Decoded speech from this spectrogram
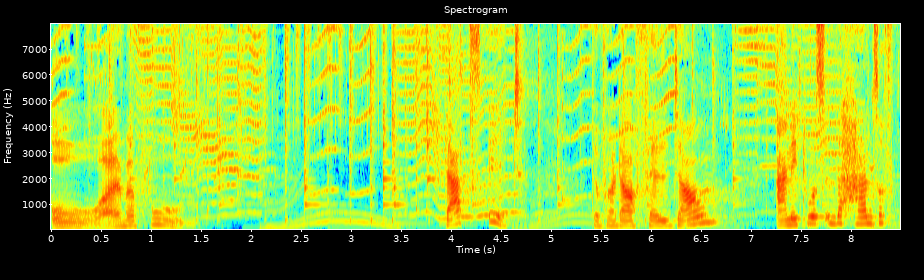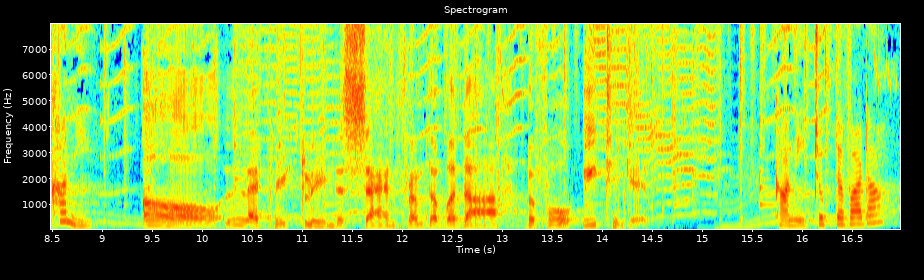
Oh, I am a fool. That's it. The vada fell down and it was in the hands of Kani. Oh, let me clean the sand from the vada before eating it. Kani took the vada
